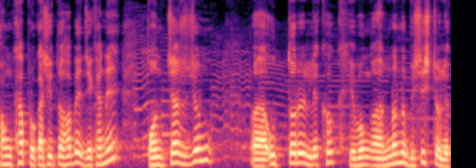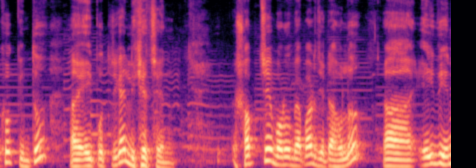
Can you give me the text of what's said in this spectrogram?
সংখ্যা প্রকাশিত হবে, যেখানে পঞ্চাশ জন উত্তরের লেখক এবং অন্যান্য বিশিষ্ট লেখক কিন্তু এই পত্রিকায় লিখেছেন। সবচেয়ে বড় ব্যাপার যেটা হলো এই দিন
